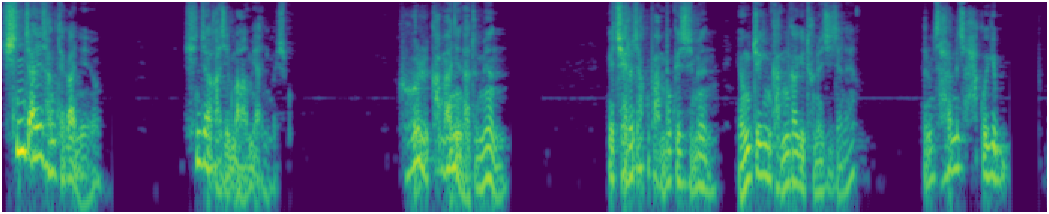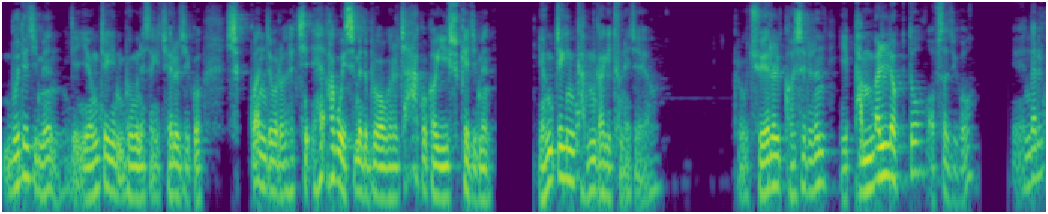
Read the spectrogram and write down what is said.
신자의 상태가 아니에요. 신자가 가질 마음이 아닌 것입니다. 그걸 가만히 놔두면 죄를 자꾸 반복해지면 영적인 감각이 둔해지잖아요. 여러분 사람이 자꾸 이게 무뎌지면 이게 영적인 부분에서 죄를 짓고 습관적으로 하고 있음에도 불구하고 그걸 자꾸 거기 익숙해지면 영적인 감각이 둔해져요. 그리고 죄를 거스르는 이 반발력도 없어지고 옛날에는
